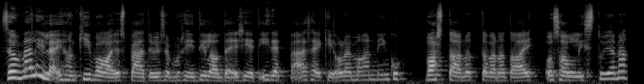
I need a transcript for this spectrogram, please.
Se on välillä ihan kivaa, jos päätyy semmoisiin tilanteisiin, että itse pääseekin olemaan niinku vastaanottavana tai osallistujana.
